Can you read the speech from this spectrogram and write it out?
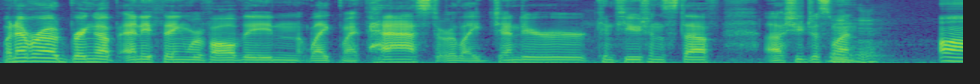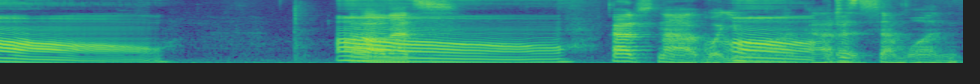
whenever I would bring up anything revolving like my past or like gender confusion stuff, uh, she just went, "Oh, Oh, that's- That's not what you Aw, want out just- of someone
